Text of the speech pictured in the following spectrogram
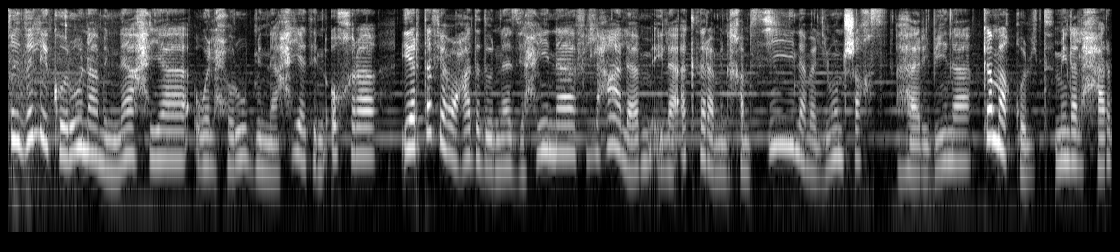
في ظل كورونا من ناحية والحروب من ناحية أخرى يرتفع عدد النازحين في العالم إلى أكثر من 50 مليون شخص هاربين كما قلت من الحرب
